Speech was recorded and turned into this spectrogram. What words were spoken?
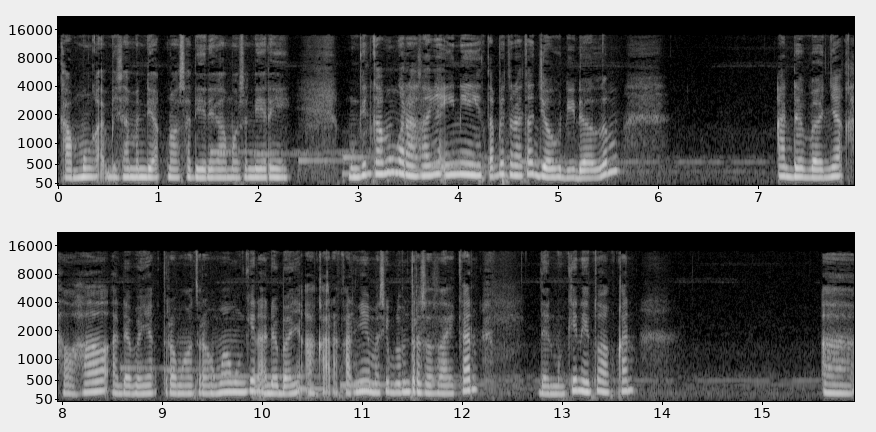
kamu nggak bisa mendiagnosa diri kamu sendiri. Mungkin kamu ngerasanya ini, tapi ternyata jauh di dalam ada banyak hal-hal, ada banyak trauma-trauma, mungkin ada banyak akar-akarnya yang masih belum terselesaikan, dan mungkin itu akan uh,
